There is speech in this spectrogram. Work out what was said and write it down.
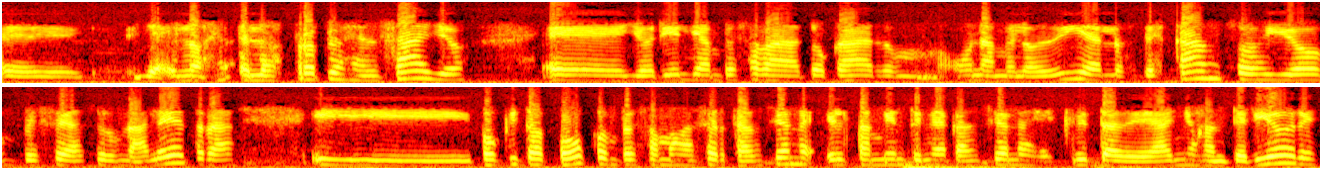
eh, en, los, propios ensayos, eh, Yoriel ya empezaba a tocar una melodía en los descansos y yo empecé a hacer una letra y poquito a poco empezamos a hacer canciones. Él también tenía canciones escritas de años anteriores,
